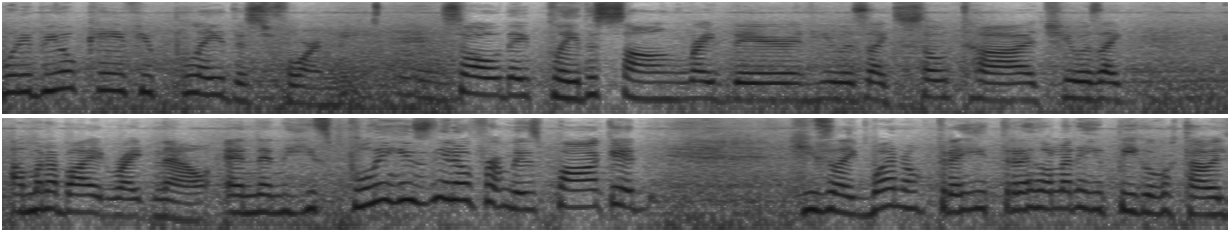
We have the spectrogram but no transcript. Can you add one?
would it be okay if you play this for me? Mm. So they played the song right there, and he was like so touched. He was like, I'm gonna buy it right now. And then he's pulling his, you know, from his pocket. He's like, bueno, tres, tres dólares y pico costaba el,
